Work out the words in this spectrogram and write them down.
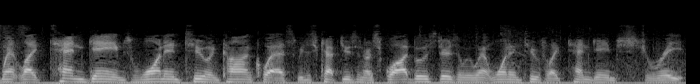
went like 10 games, one and two in Conquest. We just kept using our squad boosters and we went one and two for like 10 games straight.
